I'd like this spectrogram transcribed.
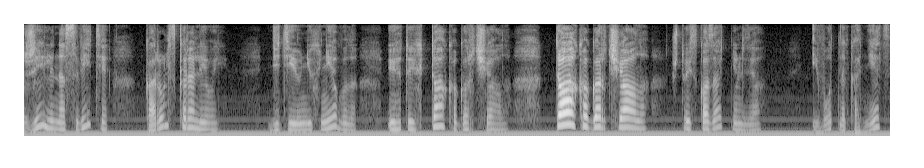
Жили на свете король с королевой. Детей у них не было, и это их так огорчало, так огорчало, что и сказать нельзя. И вот, наконец,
